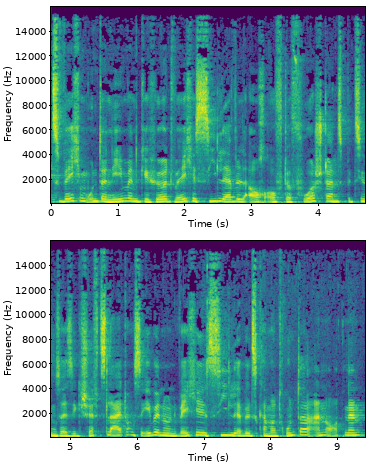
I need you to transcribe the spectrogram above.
zu welchem Unternehmen gehört welches C-Level auch auf der Vorstands- bzw. Geschäftsleitungsebene und welche C-Levels kann man drunter anordnen.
